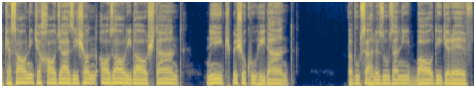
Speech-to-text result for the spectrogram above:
و کسانی که خواجه از ایشان آزاری داشتند نیک بشکوهیدند و بو سهل زوزنی بادی گرفت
